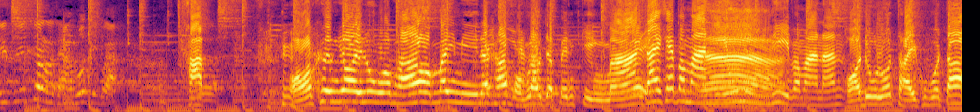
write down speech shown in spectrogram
นี่ซื้อเครื่องเราแถมรถดีกว่า ครับอ๋อ เครื่องย่อยลูกมะพร้าวไม่มีนะครับ ไม่มีนะครับของเราจะเป็นกิ่งไม้ ได้แค่ประมาณอ่านิ้นิ้วหนึ่งพี่ประมาณนั้น ขอดูรถไถคูโบต้า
